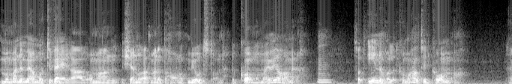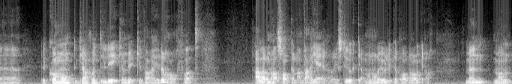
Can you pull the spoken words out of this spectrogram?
om man är mer motiverad och man känner att man inte har något motstånd, då kommer man ju göra mer. Mm. Så att innehållet kommer alltid komma. Eh, Det kommer inte, kanske inte lika mycket varje dag för att alla de här sakerna varierar i styrka. Man har ju olika bra dagar. Men man,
